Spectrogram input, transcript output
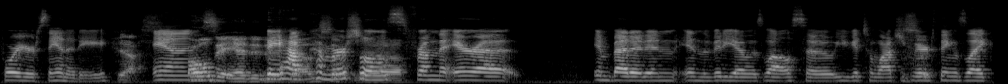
for your sanity, Yes. and Oh, they edited. they it have down, so- commercials Yeah. from the era embedded in in the video as well so you get to watch weird things like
